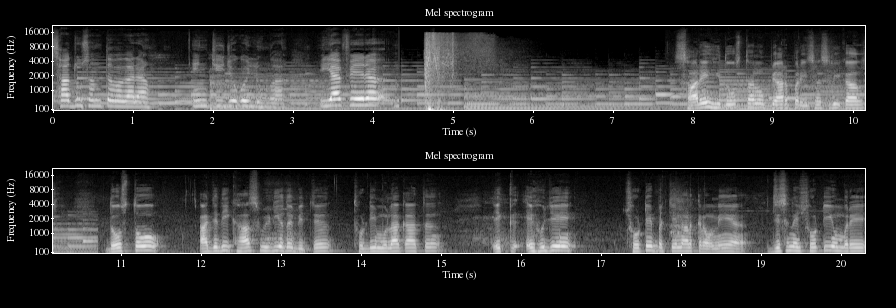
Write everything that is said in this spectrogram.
साधु संत वगैरह इन चीज़ों को ही लूँगा या फिर ਸਾਰੇ ਹੀ ਦੋਸਤਾਂ ਨੂੰ ਪਿਆਰ ਭਰੀ ਸਤਿ ਸ੍ਰੀ ਅਕਾਲ। ਦੋਸਤੋ, ਅੱਜ ਦੀ ਖਾਸ ਵੀਡੀਓ ਦੇ ਵਿੱਚ ਤੁਹਾਡੀ ਮੁਲਾਕਾਤ ਇੱਕ ਇਹੋ ਜਿਹੇ ਛੋਟੇ ਬੱਚੇ ਨਾਲ ਕਰਾਉਨੇ ਆ ਜਿਸ ਨੇ ਛੋਟੀ ਉਮਰੇ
